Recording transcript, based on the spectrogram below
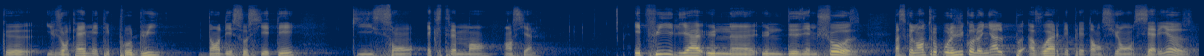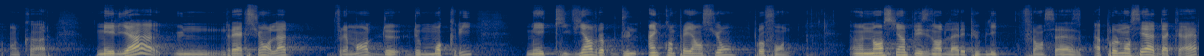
qu'ils ont quand même été produits dans des sociétés qui sont extrêmement anciennes. Et puis, il y a une, une deuxième chose, parce que l'anthropologie coloniale peut avoir des prétentions sérieuses encore. Mais il y a une réaction là vraiment de, moquerie mais qui vient d'une incompréhension profonde. Un ancien président de la République française a prononcé à Dakar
